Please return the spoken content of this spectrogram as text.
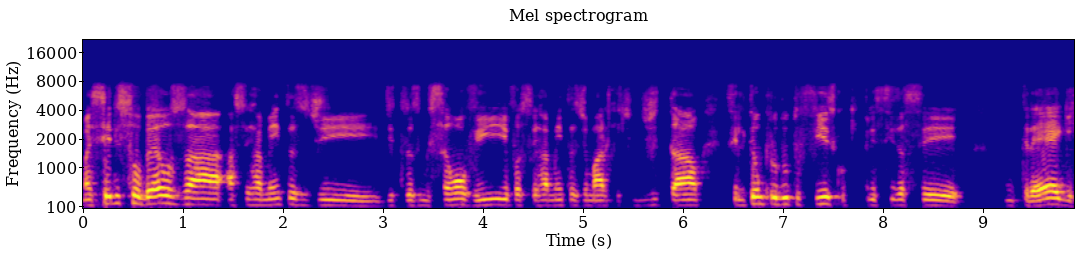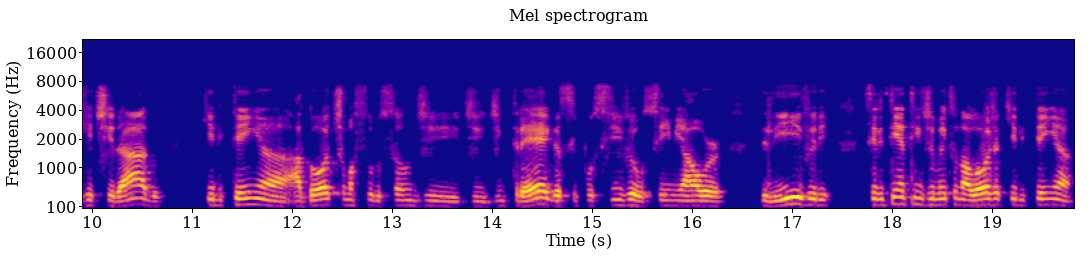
mas se ele souber usar as ferramentas de, de transmissão ao vivo, as ferramentas de marketing digital, se ele tem um produto físico que precisa ser entregue, retirado, que ele tenha, adote uma solução de, de, de entrega, se possível, semi-hour delivery, se ele tem atendimento na loja, que ele tenha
